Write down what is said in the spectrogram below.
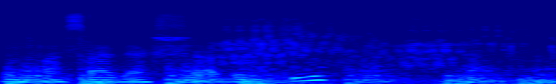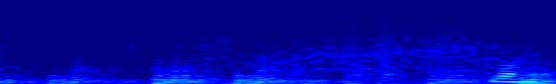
Vamos passar agachado aqui. Morreu.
